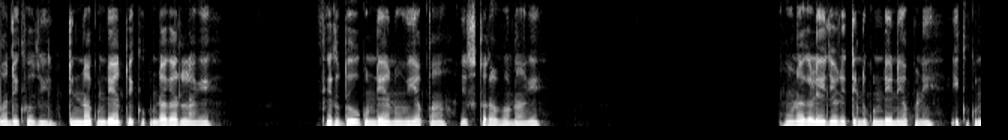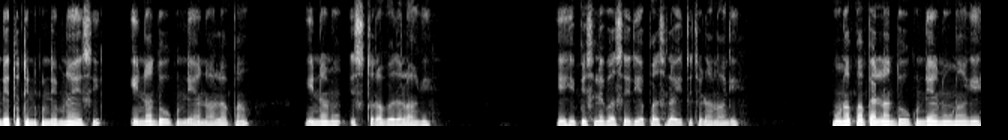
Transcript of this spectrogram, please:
ਆ ਦੇਖੋ ਜੀ, ਤਿੰਨਾਂ ਕੁੰਡਿਆਂ ਤੋਂ ਇੱਕ ਕੁੰਡਾ ਕਰ ਲਾਂਗੇ। ਫਿਰ ਦੋ ਕੁੰਡਿਆਂ ਨੂੰ ਵੀ ਆਪਾਂ ਇਸ ਤਰ੍ਹਾਂ ਬੁਣਾਂਗੇ। ਹੁਣ ਅਗਲੇ ਜਿਹੜੇ ਤਿੰਨ ਕੁੰਡੇ ਨੇ ਆਪਣੇ, ਇੱਕ ਕੁੰਡੇ ਤੋਂ ਤਿੰਨ ਕੁੰਡੇ ਬਣਾਏ ਸੀ, ਇਹਨਾਂ ਦੋ ਕੁੰਡਿਆਂ ਨਾਲ ਆਪਾਂ ਇਹਨਾਂ ਨੂੰ ਇਸ ਤਰ੍ਹਾਂ ਬਦਲਾਂਗੇ। ਇਹ ਪਿਛਲੇ ਪਾਸੇ ਦੀ ਆਪਾਂ ਸਲਾਈ ਤੇ ਚੜਾ ਲਾਂਗੇ। ਹੁਣ ਆਪਾਂ ਪਹਿਲਾਂ ਦੋ ਕੁੰਡਿਆਂ ਨੂੰ ਉਣਾਂਗੇ।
